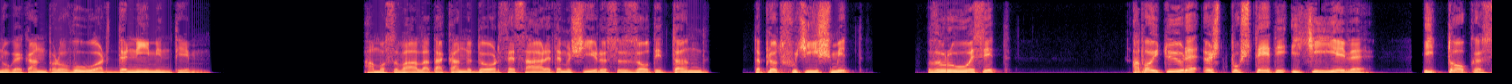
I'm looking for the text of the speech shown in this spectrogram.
nuk e kanë provuar dënimin tim. A mos vallë ata kanë në dorë thesaret e mëshirës së Zotit tënd, të plotfuqishmit, dhuruesit? Apo i tyre është pushteti i qiejve, i tokës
